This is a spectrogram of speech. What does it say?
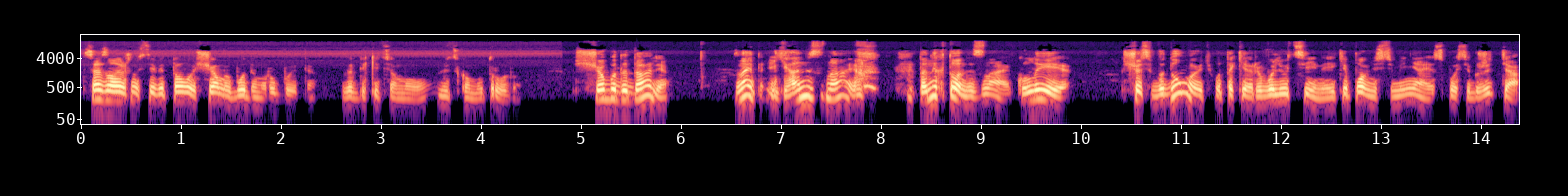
Все в залежності від того, що ми будемо робити завдяки цьому людському труду. Що буде далі? Знаєте, я не знаю. Та ніхто не знає, коли щось видумують, отаке революційне, яке повністю міняє спосіб життя,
